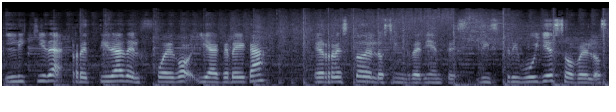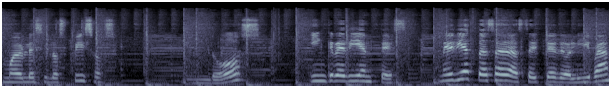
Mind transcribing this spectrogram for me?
líquida retira del fuego y agrega el resto de los ingredientes. Distribuye sobre los muebles y los pisos. 2. Ingredientes media taza de aceite de oliva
